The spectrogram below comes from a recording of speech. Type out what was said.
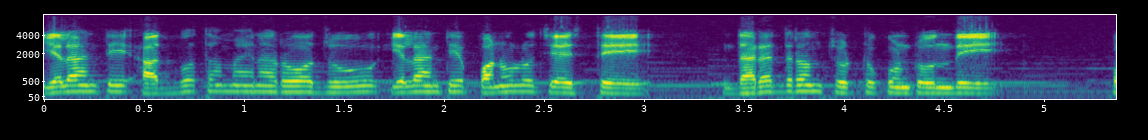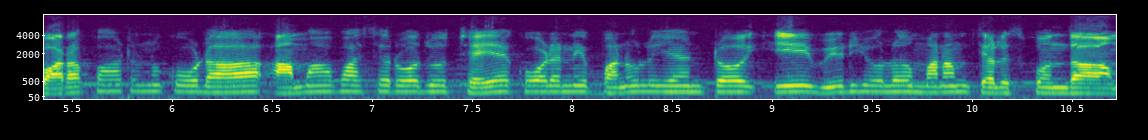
ఇలాంటి అద్భుతమైన రోజు ఇలాంటి పనులు చేస్తే దరిద్రం చుట్టుకుంటుంది. పొరపాటును కూడా అమావాస్య రోజు చేయకూడని పనులు ఏంటో ఈ వీడియోలో మనం తెలుసుకుందాం.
